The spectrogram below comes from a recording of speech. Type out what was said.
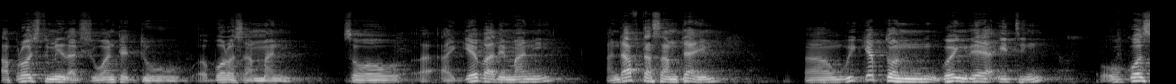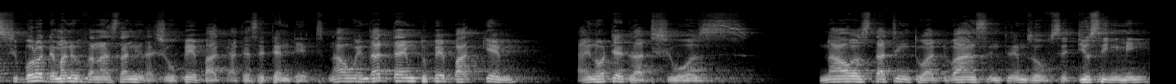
approached me that she wanted to uh, borrow some money. So I gave her the money, and after some time, um, we kept on going there eating. Of course, she borrowed the money with an understanding that she will pay back at a certain date. Now, when that time to pay back came, I noted that she was now starting to advance in terms of seducing me.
